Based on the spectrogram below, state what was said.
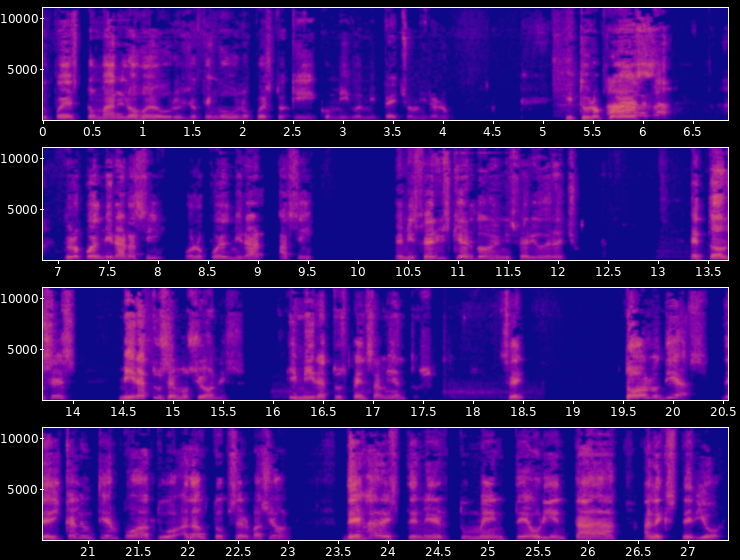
tú puedes tomar el ojo de oro, yo tengo uno puesto aquí conmigo en mi pecho, míralo. Y tú lo ah, puedes, tú lo puedes mirar así o lo puedes mirar así. Hemisferio izquierdo, hemisferio derecho. Entonces, mira tus emociones y mira tus pensamientos. ¿Sí? Todos los días, dedícale un tiempo a, tu, a la autoobservación. Deja de tener tu mente orientada al exterior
